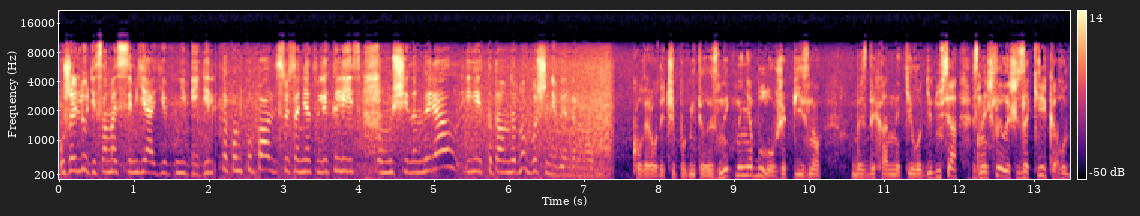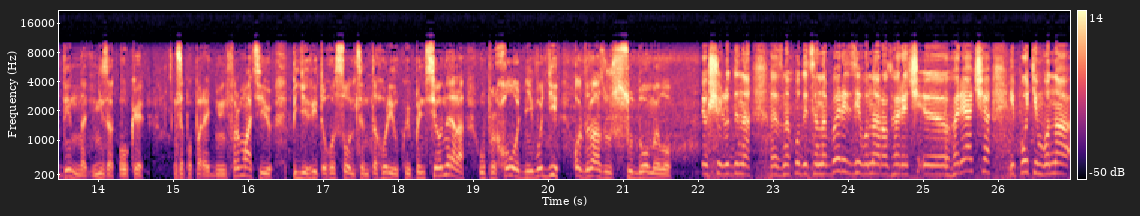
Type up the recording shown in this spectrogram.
уже люди, сама семья ев- не видели, как он купался, то есть они отвлеклись. Мужчина нырял, и когда он нырнул, больше не вынырнул. Коли родичі помітили зникнення, було вже пізно. Бездиханне тіло дідуся знайшли лише за кілька годин на дні затоки. За попередньою інформацією, підігрітого сонцем та горілкою пенсіонера у прохолодній воді одразу ж судомило. Якщо людина е, знаходиться на березі, вона розгаряч, е, гаряча, і потім вона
